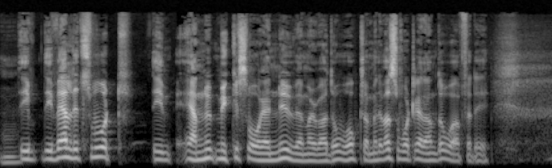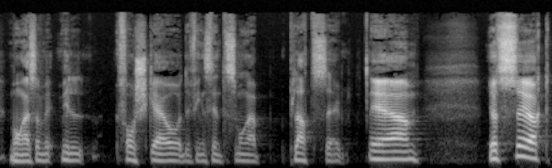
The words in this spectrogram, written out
Mm. Det, det, är väldigt svårt, det är ännu mycket svårare nu än vad det var då också. Men det var svårt redan då för det är många som vill forska och det finns inte så många platser. Eh, jag, sökt,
